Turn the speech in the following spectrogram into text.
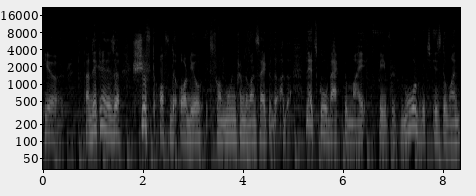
here. So there's a shift of the audio. It's from moving from the one side to the other. Let's go back to my favorite mode which is the one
